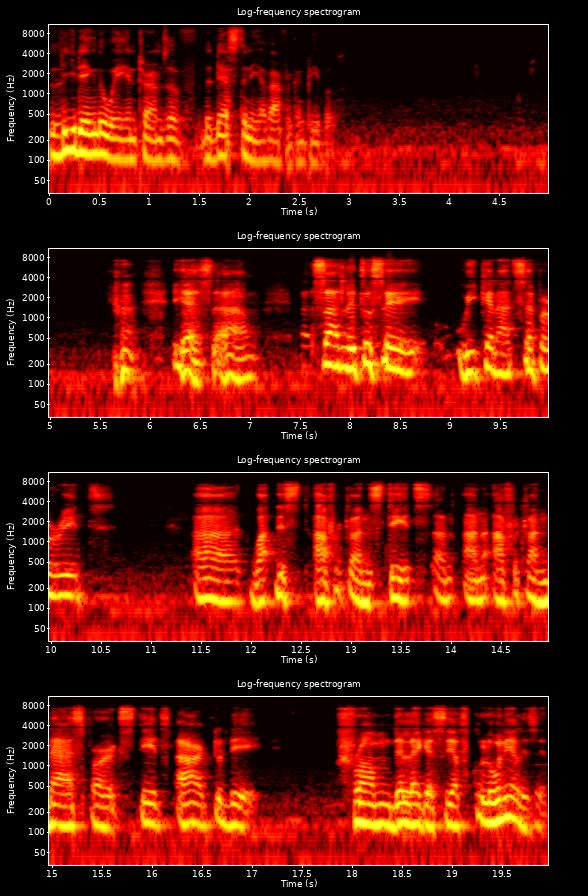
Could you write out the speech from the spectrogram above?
leading the way in terms of the destiny of African peoples? yes, um, sadly to say, we cannot separate what these African states and, and African diasporic states are today from the legacy of colonialism.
